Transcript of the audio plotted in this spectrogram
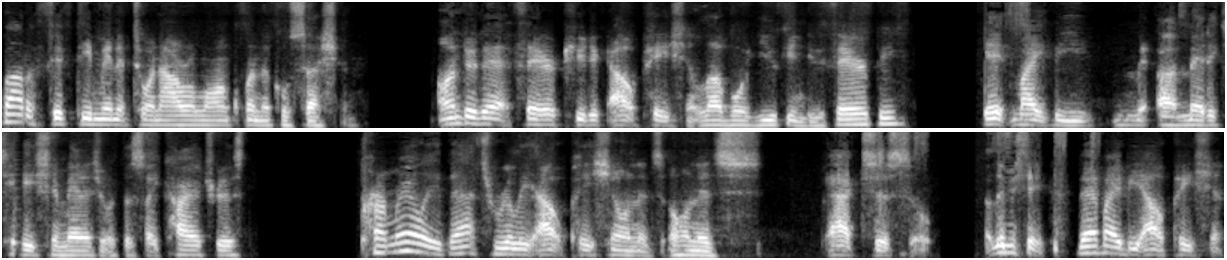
about a 50 minute to an hour long clinical session. Under that therapeutic outpatient level, you can do therapy. It might be a uh, medication management with a psychiatrist. Primarily, that's really outpatient on its on its axis. So let me say that might be outpatient.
